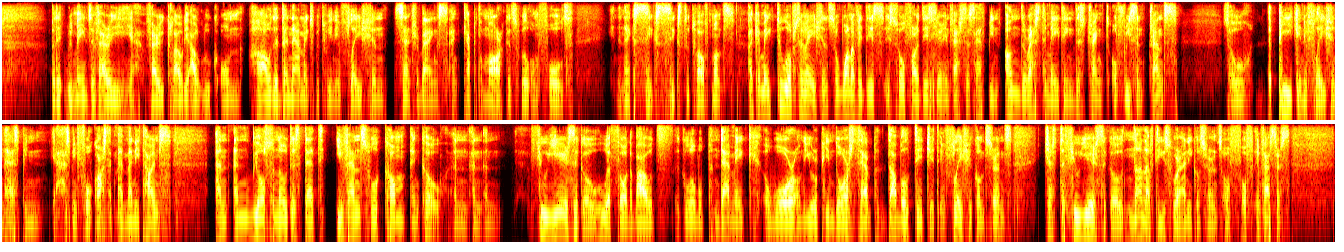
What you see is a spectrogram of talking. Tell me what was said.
But it remains a very, yeah, very cloudy outlook on how the dynamics between inflation, central banks, and capital markets will unfold in the next six six to 12 months. I can make two observations. So one of it is, is so far this year, investors have been underestimating the strength of recent trends. So the peak in inflation has been yeah, has been forecasted many times. And and we also noticed that events will come and go. And and, and a few years ago, who had thought about a global pandemic, a war on the European doorstep, double digit inflation concerns, just a few years ago, none of these were any concerns of, of investors.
